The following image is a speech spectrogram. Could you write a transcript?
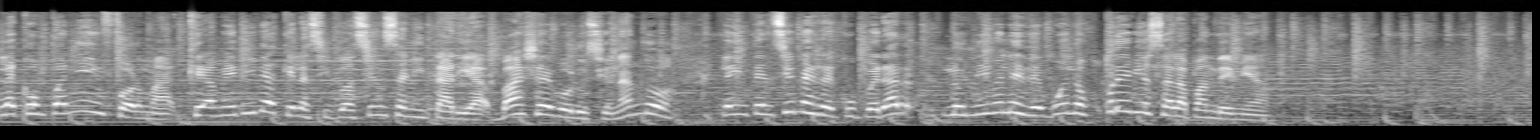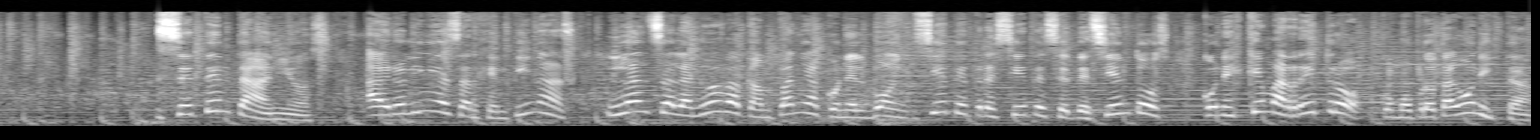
la compañía informa que a medida que la situación sanitaria vaya evolucionando, la intención es recuperar los niveles de vuelos previos a la pandemia. 70 años. Aerolíneas Argentinas lanza la nueva campaña con el Boeing 737-700 con esquema retro como protagonista.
